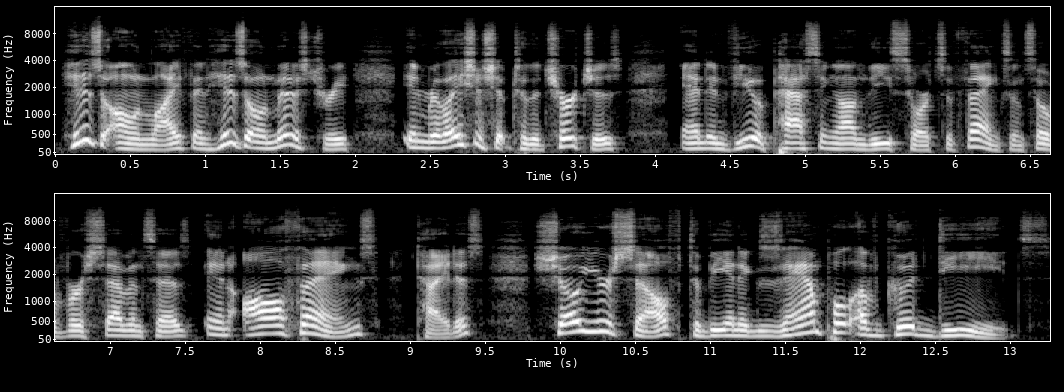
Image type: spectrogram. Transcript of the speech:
his own life and his own ministry in relationship to the churches and in view of passing on these sorts of things. And so verse 7 says, In all things, Titus, show yourself to be an example of good deeds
